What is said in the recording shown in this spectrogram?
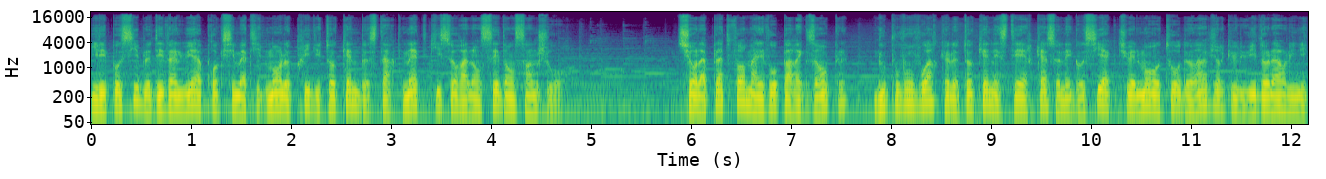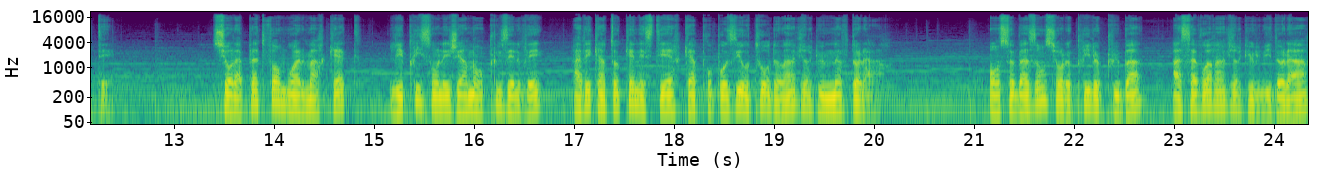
il est possible d'évaluer approximativement le prix du token de Starknet qui sera lancé dans 5 jours. Sur la plateforme Aevo par exemple, nous pouvons voir que le token STRK se négocie actuellement autour de 1,8$ l'unité. Sur la plateforme Walmarket, les prix sont légèrement plus élevés, avec un token STRK proposé autour de 1,9$. En se basant sur le prix le plus bas, à savoir 1,8$,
